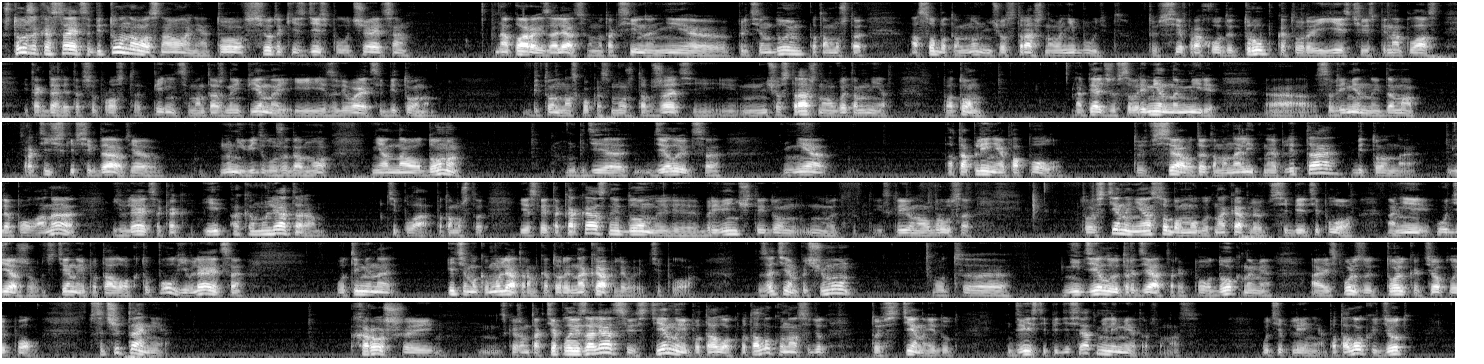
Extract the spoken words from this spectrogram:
Что же касается бетонного основания, то все-таки здесь получается на пароизоляцию мы так сильно не претендуем, потому что особо там ну, ничего страшного не будет. То есть все проходы труб, которые есть через пенопласт и так далее, это все просто пенится монтажной пеной и заливается бетоном. Бетон насколько сможет обжать, и, и ничего страшного в этом нет. Потом, опять же, в современном мире э, современные дома практически всегда, вот я ну, не видел уже давно ни одного дома, где делается не отопление по полу. То есть вся вот эта монолитная плита бетонная для пола, она является как и аккумулятором тепла. Потому что если это каркасный дом или бревенчатый дом ну, из клееного бруса, то стены не особо могут накапливать в себе тепло. Они удерживают стены и потолок. То пол является вот именно этим аккумулятором, который накапливает тепло. Затем, почему вот, э, не делают радиаторы под окнами, а используют только теплый пол? В сочетании хорошей, скажем так, теплоизоляции, стены и потолок. Потолок у нас идет, то есть стены идут 250 миллиметров у нас утепление. Потолок идет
